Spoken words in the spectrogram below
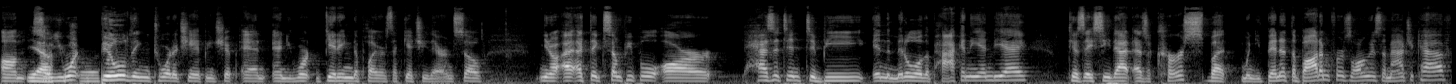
Um, yeah, so you weren't sure. building toward a championship, and and you weren't getting the players that get you there. And so, you know, I, I think some people are hesitant to be in the middle of the pack in the NBA because they see that as a curse. But when you've been at the bottom for as long as the Magic have,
